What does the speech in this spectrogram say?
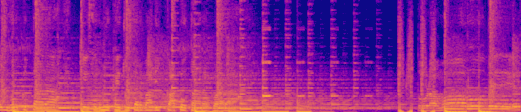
যাই হোক তারা কেসের মুখে জুতার বাড়ি কাটো তারা বাড়া। তোরা মরদের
